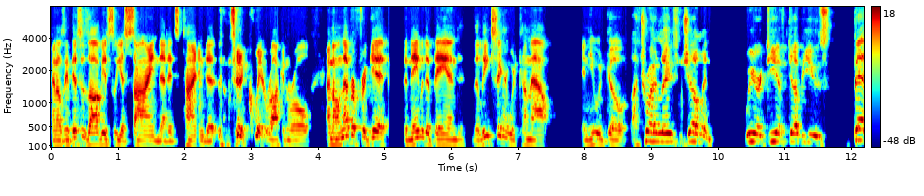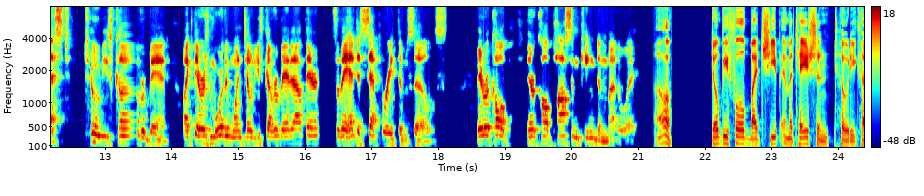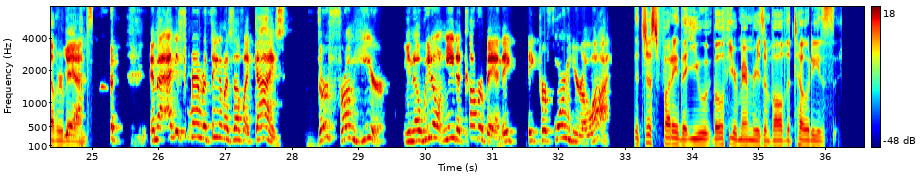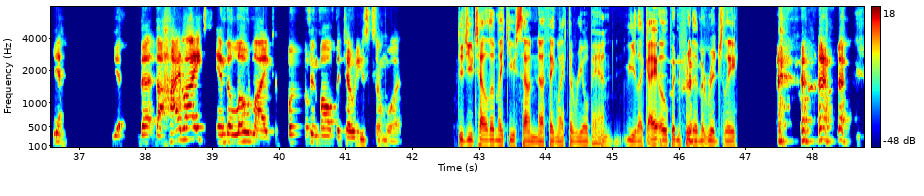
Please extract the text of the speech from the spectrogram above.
and I was like, this is obviously a sign that it's time to to quit rock and roll." And I'll never forget the name of the band. The lead singer would come out, and he would go, "That's right, ladies and gentlemen, we are DFW's best Toadies cover band." Like there was more than one Toadies cover band out there, so they had to separate themselves. They were called they were called Possum Kingdom, by the way. Oh, don't be fooled by cheap imitation toady cover Yeah. bands. And I I just remember thinking to myself, like, guys, they're from here. You know, we don't need a cover band. They they perform here a lot. It's just funny that you both your memories involve the toadies. Yeah, yeah. The the highlight and the low light both involve the toadies somewhat. Did you tell them like you sound nothing like the real band? You're like, I opened for them at Ridglea.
